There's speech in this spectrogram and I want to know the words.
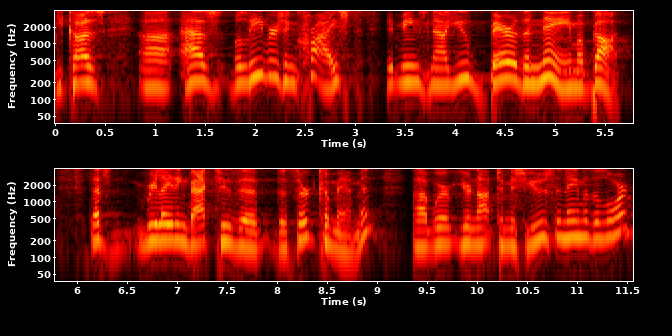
Because uh, as believers in Christ, it means now you bear the name of God. That's relating back to the, the third commandment, uh, where you're not to misuse the name of the Lord.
